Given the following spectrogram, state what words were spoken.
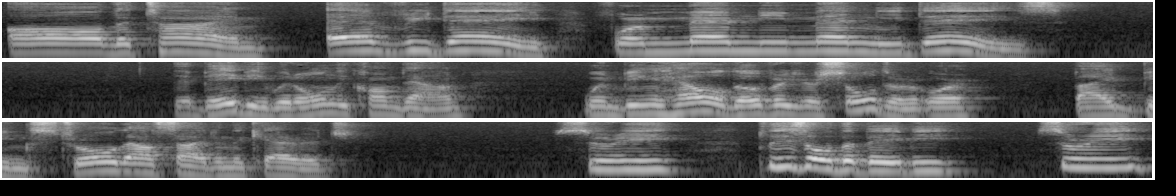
all the time, every day, for many, many days. The baby would only calm down when being held over your shoulder or by being strolled outside in the carriage. Suri, please hold the baby. Suri,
